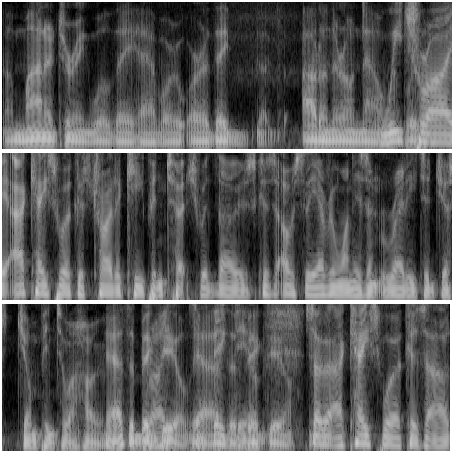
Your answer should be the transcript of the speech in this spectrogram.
uh, monitoring will they have, or, or are they uh, out on their own now? We completely? try, our caseworkers try to keep in touch with those because obviously everyone isn't ready to just jump into a home. Yeah, that's a big right? deal. It's Yeah, a big that's a deal. big deal. So our caseworkers are,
